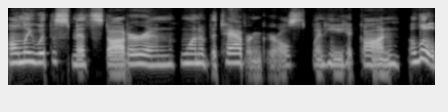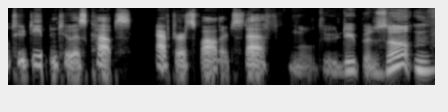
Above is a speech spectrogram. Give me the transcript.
only with the smith's daughter and one of the tavern girls when he had gone a little too deep into his cups after his father's death. A little too deep in something.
